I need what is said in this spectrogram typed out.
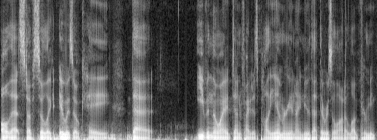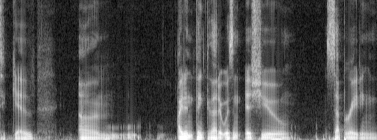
all that stuff. So like it was okay that even though I identified as polyamory and I knew that there was a lot of love for me to give, um, I didn't think that it was an issue separating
